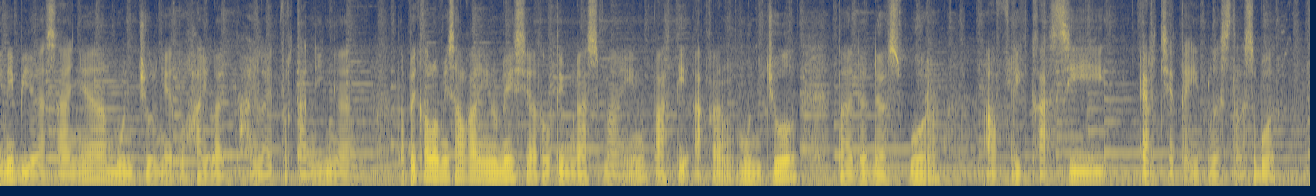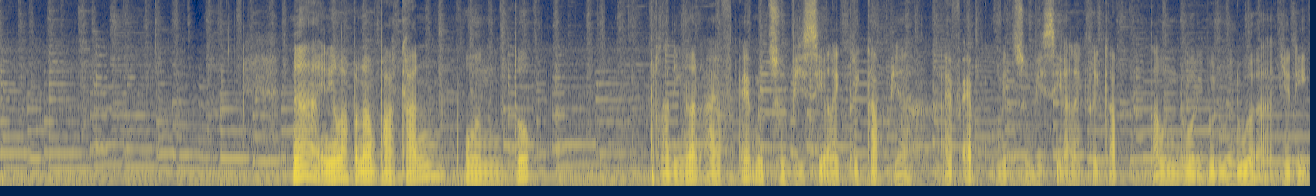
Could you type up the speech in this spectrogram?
ini biasanya munculnya itu highlight highlight pertandingan. Tapi kalau misalkan Indonesia atau timnas main pasti akan muncul pada dashboard aplikasi RCTI Plus tersebut. Nah, inilah penampakan untuk pertandingan AFF Mitsubishi Electric Cup ya. AFF Mitsubishi Electric Cup tahun 2022. Jadi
